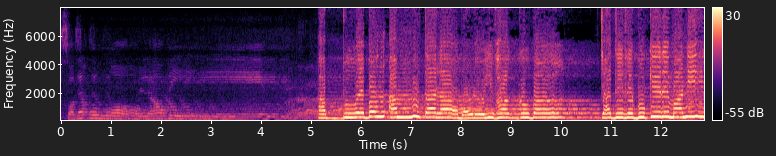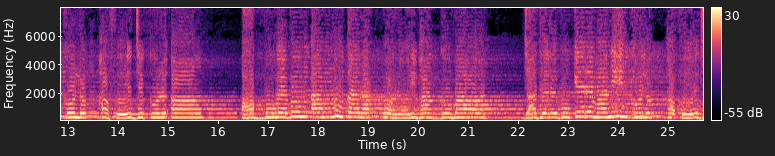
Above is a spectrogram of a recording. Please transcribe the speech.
صدق الله العظيم আব্বু এবং আম্মু তারা বড়ই ভাগ্যবান যাদের বুকের মানিক হলো হাফেজ কুরআন আব্বু এবং আম্মু তারা বড়ই ভাগ্যবান যাদের বুকের মানিক হলো হাফেজ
